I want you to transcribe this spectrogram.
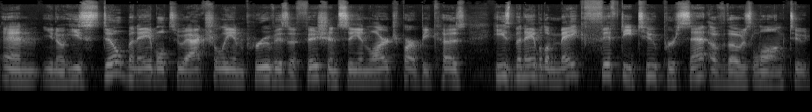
And you know he's still been able to actually improve his efficiency in large part because he's been able to make 52% of those long two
